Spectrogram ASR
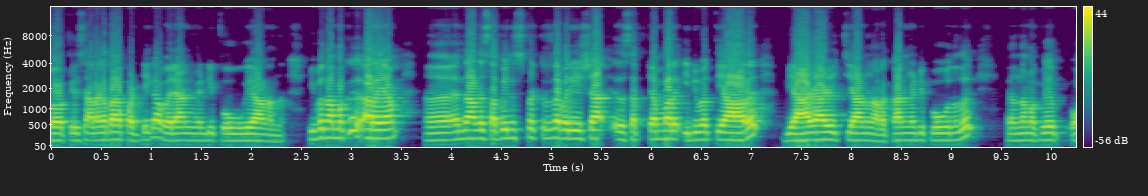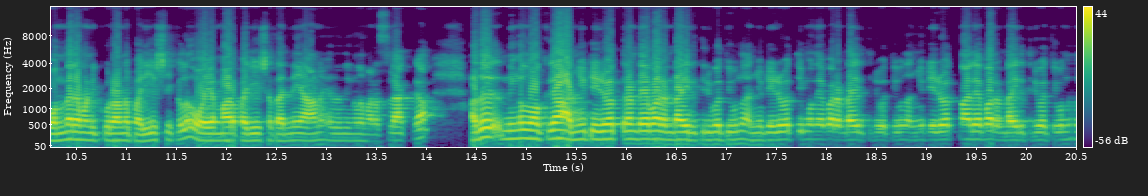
ഷോർട്ട് ലിസ്റ്റ് അർഹതാ പട്ടിക വരാൻ വേണ്ടി പോവുകയാണെന്ന്. ഇപ്പൊ നമുക്ക് അറിയാം എന്താണ് സബ് ഇൻസ്പെക്ടറിന്റെ പരീക്ഷ? സെപ്റ്റംബർ ഇരുപത്തി ആറ് വ്യാഴാഴ്ചയാണ് നടക്കാൻ വേണ്ടി പോകുന്നത്. നമുക്ക് ഒന്നര മണിക്കൂറാണ് പരീക്ഷയ്ക്കുള്ളത്. ഒ എം ആർ പരീക്ഷ തന്നെയാണ് എന്ന് നിങ്ങൾ മനസ്സിലാക്കുക. അത് നിങ്ങൾ നോക്കുക അഞ്ഞൂറ്റി എഴുപത്തിരണ്ട് ബാർ രണ്ടായിരത്തി ഇരുപത്തി മൂന്ന് അഞ്ഞൂറ്റി എഴുപത്തി മൂന്ന് ബാർ രണ്ടായിരത്തി ഇരുപത്തി മൂന്ന് അഞ്ഞൂറ്റി എഴുപത്തിനാല് ബാർ രണ്ടായിരത്തി ഇരുപത്തി മൂന്ന്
